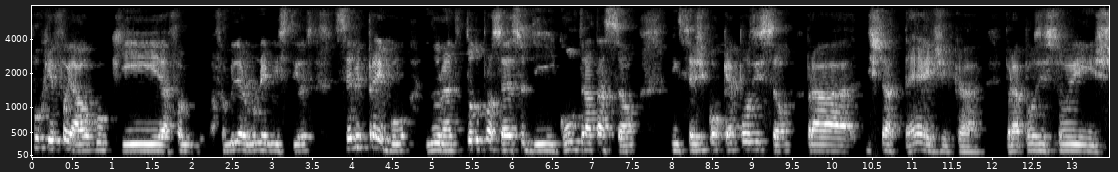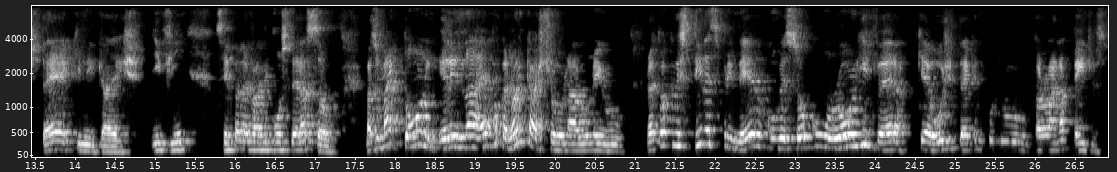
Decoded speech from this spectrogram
porque foi algo que a, fam a família Rooney no Steelers sempre pregou durante todo o processo de contratação, em seja qualquer posição para estratégica, para posições técnicas, enfim, sempre é levado em consideração. Mas o Mike Tony, ele na época não encaixou na Rooney Rule. Não é que o Steelers primeiro conversou com o Ron Rivera, que é hoje técnico do Carolina Panthers.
